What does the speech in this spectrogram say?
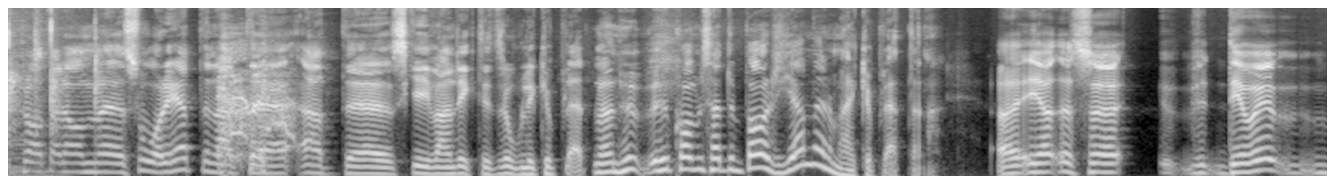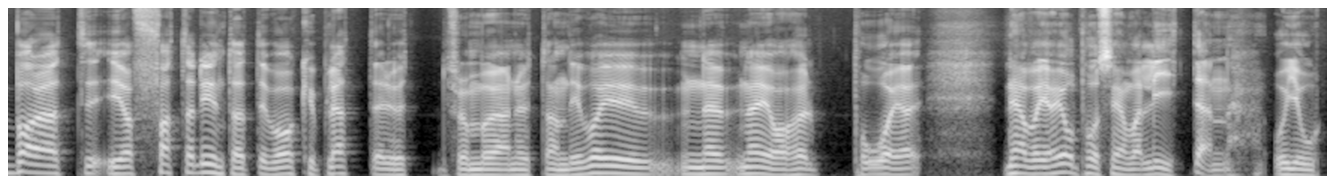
Vi pratade om eh, svårigheten att, eh, att eh, skriva en riktigt rolig kuplett. Men hur, hur kom det sig att du började med de här kupletterna? Ja, alltså, det var ju bara att jag fattade inte att det var kupletter ut, från början, utan det var ju när, när jag höll på. Jag, när jag, var, jag höll på sedan jag var liten och gjort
